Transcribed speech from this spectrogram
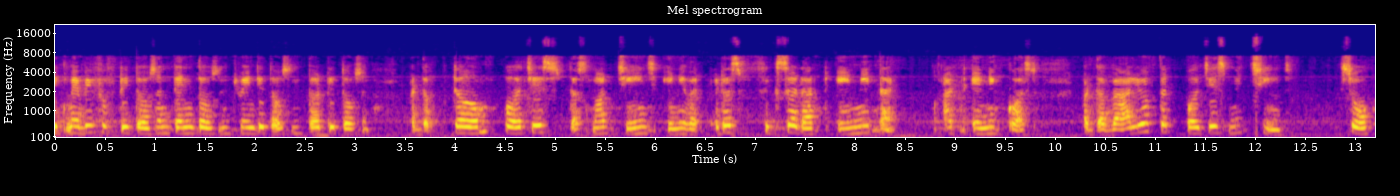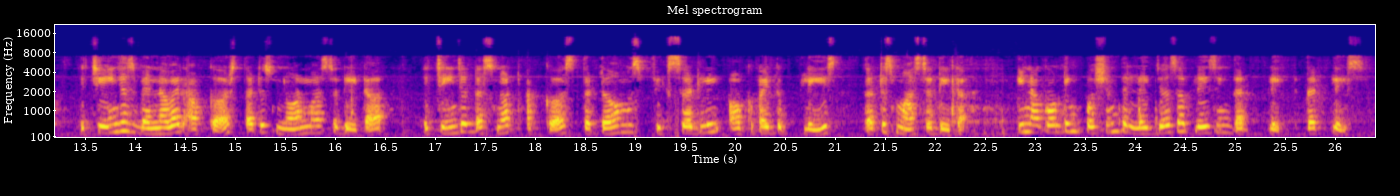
It may be 50,000, 10,000, 20,000, 30,000. But the term purchase does not change anywhere. It is fixed at any time, at any cost. But the value of that purchase may change. So the changes whenever occurs, that is non-master data. The change that does not occurs, the term is fixedly occupied the place, that is master data. In accounting portion, the ledgers are placing that, that place.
